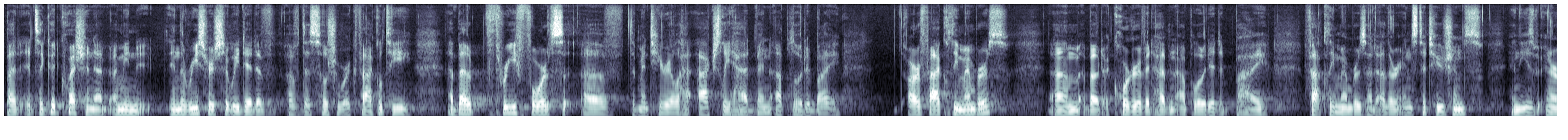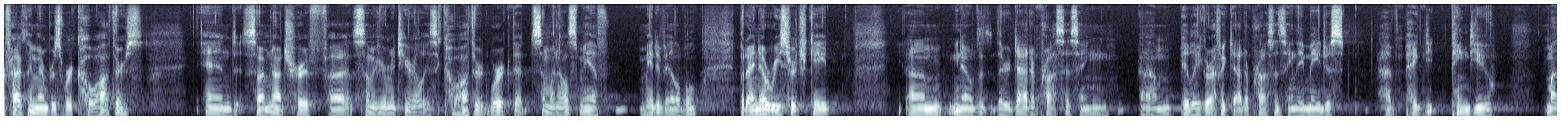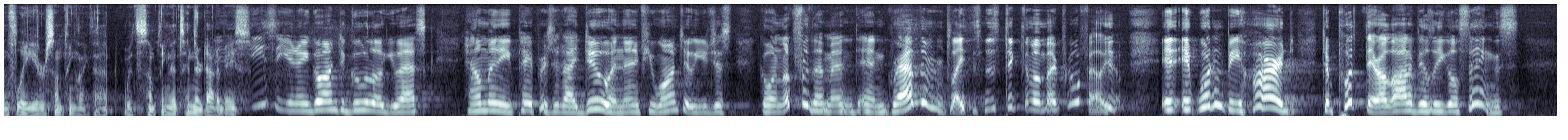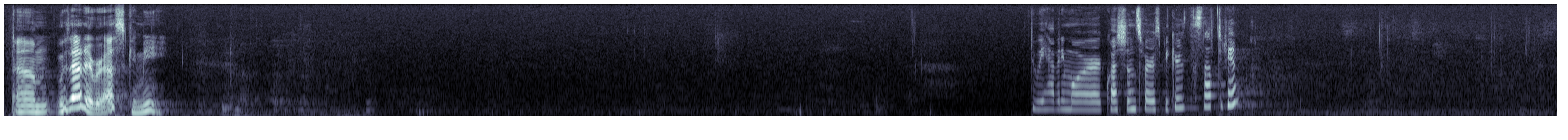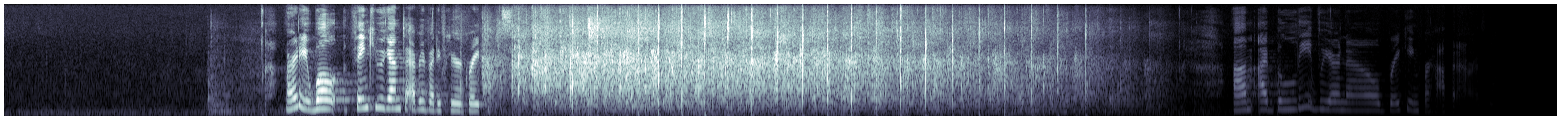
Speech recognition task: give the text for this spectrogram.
but it's a good question. I, I mean, in the research that we did of, of the social work faculty, about three fourths of the material ha- actually had been uploaded by our faculty members. Um, about a quarter of it had been uploaded by faculty members at other institutions, and these and our faculty members were co-authors. And so I'm not sure if uh, some of your material is a co-authored work that someone else may have made available. But I know ResearchGate, um, you know, their data processing, um, bibliographic data processing, they may just have pegged, pinged you monthly or something like that with something that's in their database. It's easy, you know, you go onto Google, you ask, how many papers did I do? And then if you want to, you just go and look for them and, and grab them from places and stick them on my profile. You know, it, it wouldn't be hard to put there a lot of illegal things um, without ever asking me. Do we have any more questions for our speakers this afternoon? Alrighty, well, thank you again to everybody for your great talks.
